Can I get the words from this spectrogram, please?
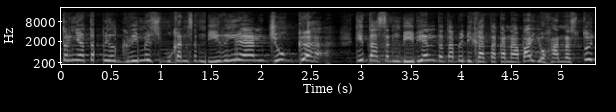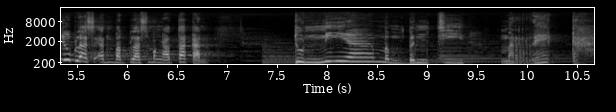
Ternyata pilgrimage bukan sendirian juga. Kita sendirian tetapi dikatakan apa? Yohanes 17 ayat 14 mengatakan. Dunia membenci mereka.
